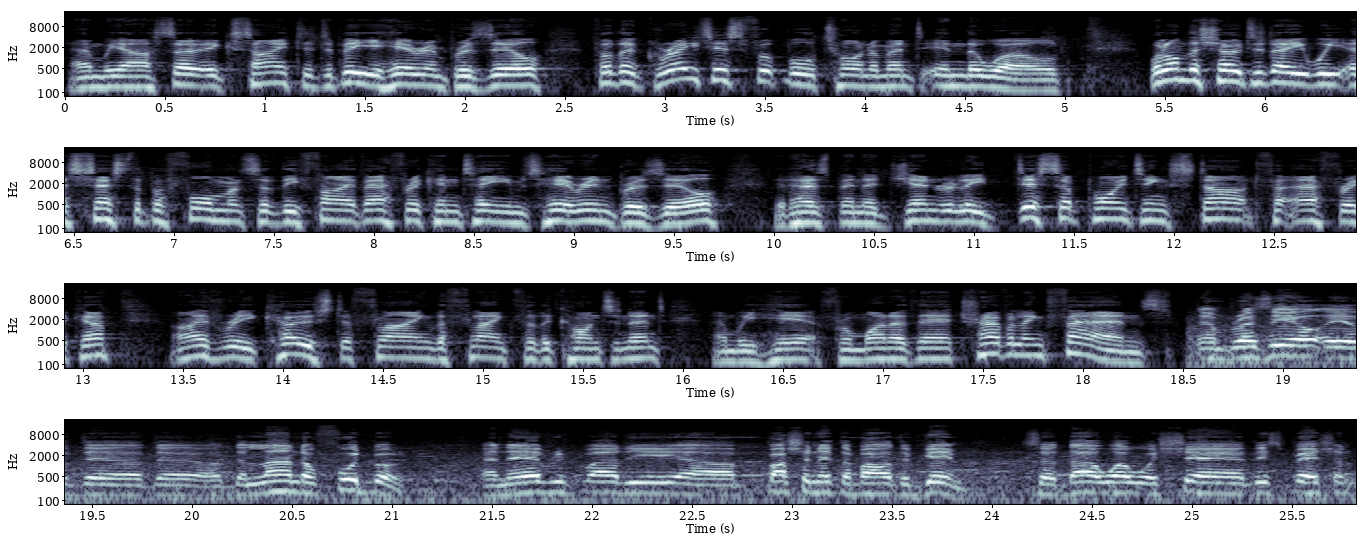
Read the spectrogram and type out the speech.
and we are so excited to be here in Brazil for the greatest football tournament in the world. Well, on the show today, we assess the performance of the five African teams here in Brazil. It has been a generally disappointing start for Africa. Ivory Coast are flying the flag for the continent, and we hear from one of their travelling fans. And Brazil is the, the, the land of football, and everybody uh, passionate about the game. So that's why we share this passion,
